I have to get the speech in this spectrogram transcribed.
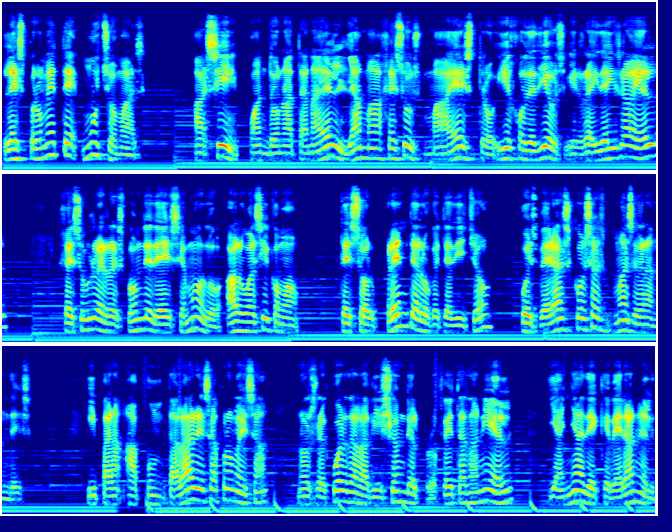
Les promete mucho más. Así, cuando Natanael llama a Jesús Maestro, Hijo de Dios y Rey de Israel, Jesús le responde de ese modo, algo así como, ¿te sorprende lo que te he dicho? Pues verás cosas más grandes. Y para apuntalar esa promesa, nos recuerda la visión del profeta Daniel y añade que verán el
